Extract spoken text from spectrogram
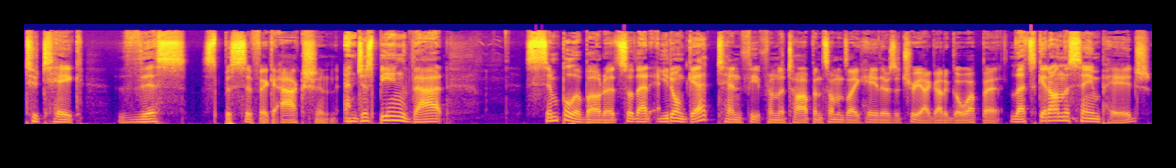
to take this specific action. And just being that simple about it so that you don't get 10 feet from the top and someone's like, hey, there's a tree, I got to go up it. Let's get on the same page.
